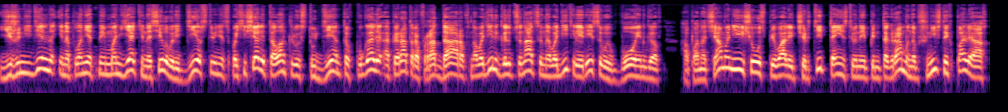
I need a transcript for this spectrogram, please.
еженедельно инопланетные маньяки насиловали девственниц, похищали талантливых студентов, пугали операторов радаров, наводили галлюцинации на водителей рейсовых Боингов – а по ночам они еще успевали чертить таинственные пентаграммы на пшеничных полях,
